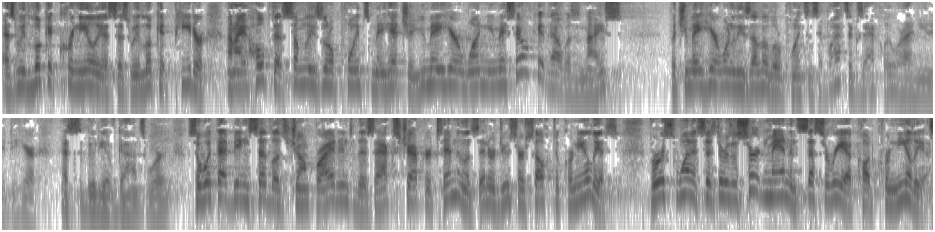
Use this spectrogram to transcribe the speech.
As we look at Cornelius, as we look at Peter, and I hope that some of these little points may hit you. You may hear one, you may say, okay, that was nice. But you may hear one of these other little points and say, well, that's exactly what I needed to hear. That's the beauty of God's word. So, with that being said, let's jump right into this. Acts chapter 10, and let's introduce ourselves to Cornelius. Verse 1, it says, There was a certain man in Caesarea called Cornelius,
